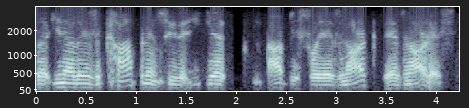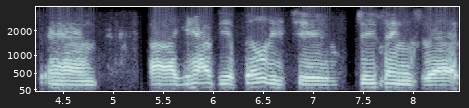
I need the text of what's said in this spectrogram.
but you know, there's a competency that you get obviously as an art as an artist, and uh, you have the ability to do things that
